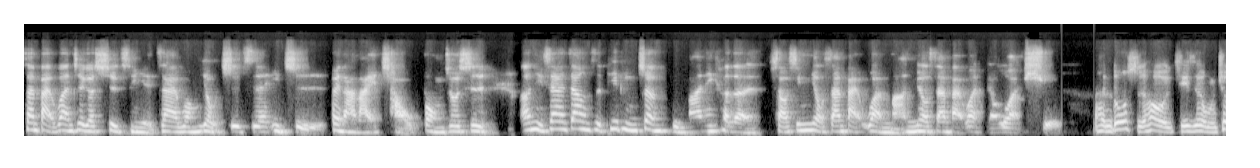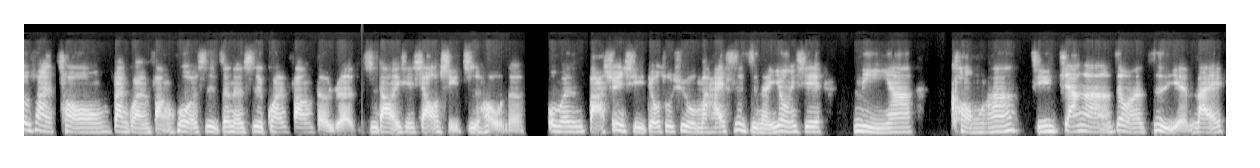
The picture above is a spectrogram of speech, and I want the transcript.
三百万这个事情也在网友之间一直被拿来嘲讽，就是。而你现在这样子批评政府吗？你可能小心，你有三百万吗？你没有三百万，不要乱说。很多时候，其实我们就算从半官方或者是真的是官方的人知道一些消息之后呢，我们把讯息丢出去，我们还是只能用一些你呀、恐啊、即将啊这种的字眼来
